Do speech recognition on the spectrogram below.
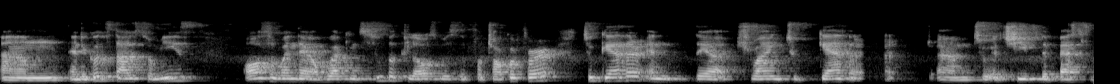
Um, and a good stylist for me is also when they are working super close with the photographer together and they are trying together um, to achieve the best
